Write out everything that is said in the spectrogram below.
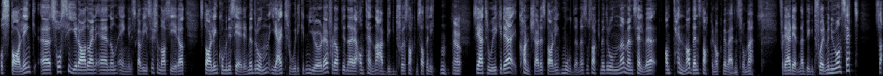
Og Starlink uh, Så sier da det var en, en, noen engelske aviser som da sier at Starlink kommuniserer med dronen. Jeg tror ikke den gjør det, for at den der antenna er bygd for å snakke med satellitten. Ja. Så jeg tror ikke det. Kanskje er det Starlink modemet som snakker med dronene, men selve antenna, den snakker nok med verdensrommet. For det er det den er bygd for. Men uansett så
